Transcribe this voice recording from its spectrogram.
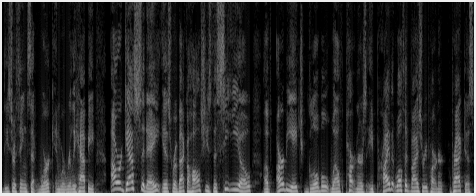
these are things that work and we're really happy. Our guest today is Rebecca Hall. She's the CEO of RBH Global Wealth Partners, a private wealth advisory partner practice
